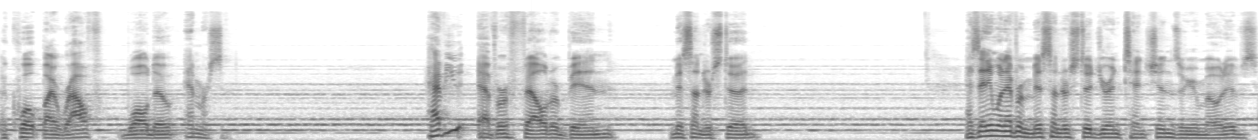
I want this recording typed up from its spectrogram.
A quote by Ralph Waldo Emerson. Have you ever felt or been misunderstood? Has anyone ever misunderstood your intentions or your motives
